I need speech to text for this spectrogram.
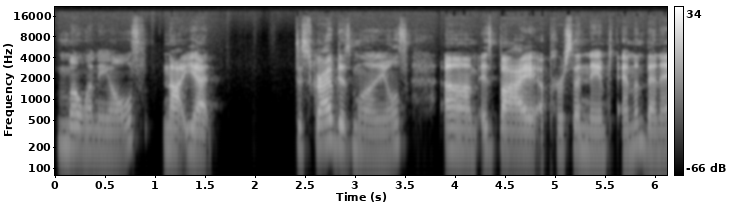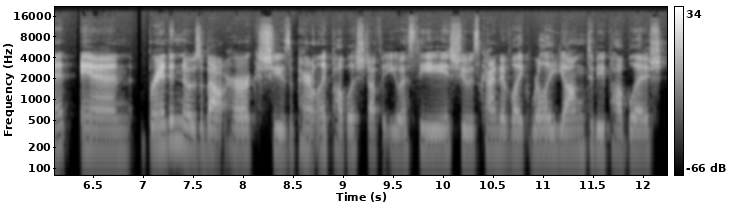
millennials, not yet described as millennials, um, is by a person named Emma Bennett. And Brandon knows about her because she's apparently published stuff at USC. She was kind of like really young to be published,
